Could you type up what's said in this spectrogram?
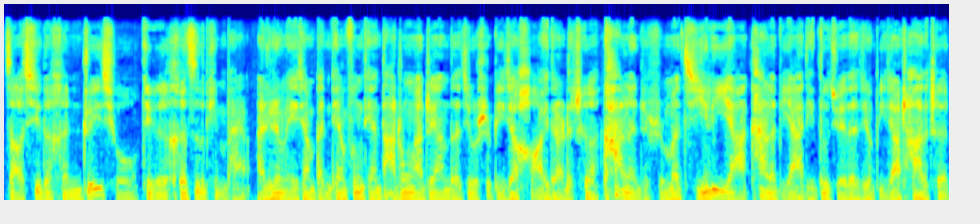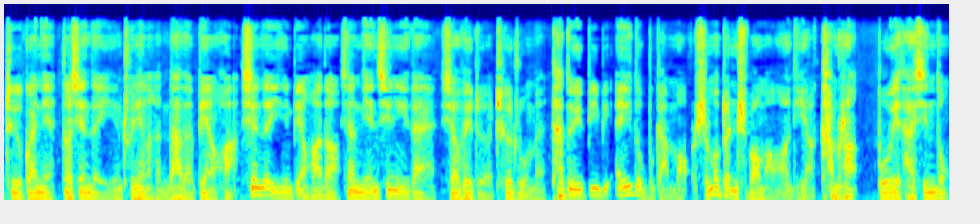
早期的很追求这个合资的品牌啊，认为像本田、丰田、大众啊这样的就是比较好一点的车，看了这什么吉利呀，看了比亚迪都觉得就比较差的车。这个观念到现在已经出现了很大的变化。现在已经变化到像年轻一代消费者车主们，他对于 BBA 都不感冒，什么奔驰、宝马、奥迪啊，看不上。不为他心动，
